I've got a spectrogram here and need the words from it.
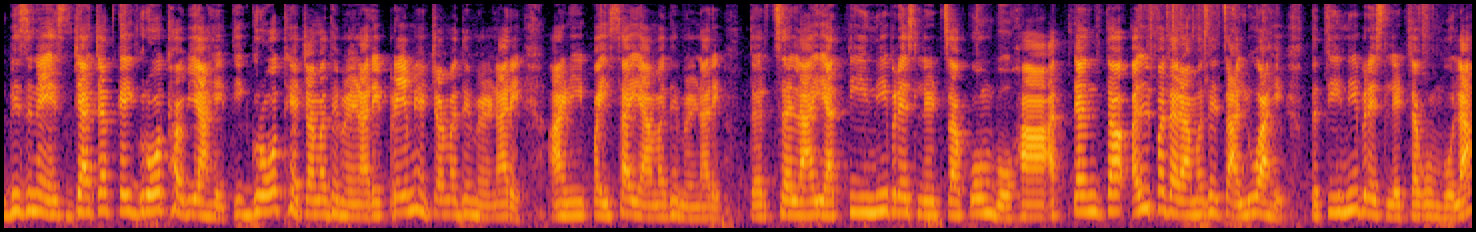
बिझनेस ज्याच्यात काही ग्रोथ हवी आहे ती ग्रोथ ह्याच्यामध्ये मिळणारे प्रेम ह्याच्यामध्ये मिळणारे आणि पैसा यामध्ये मिळणारे. तर चला या तिन्ही ब्रेसलेटचा कोंबो हा अत्यंत अल्प दरामध्ये चालू आहे. तर तिन्ही ब्रेसलेटचा कोंबोला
